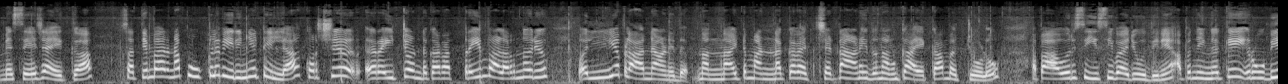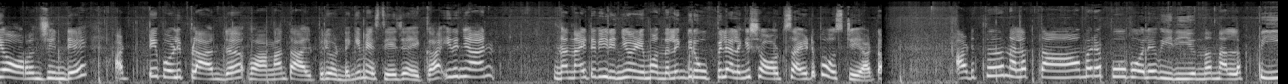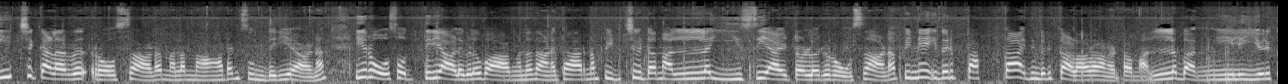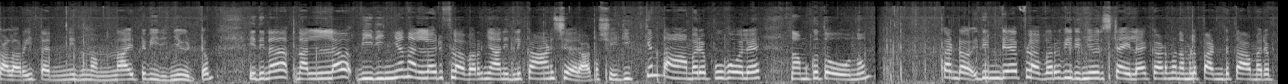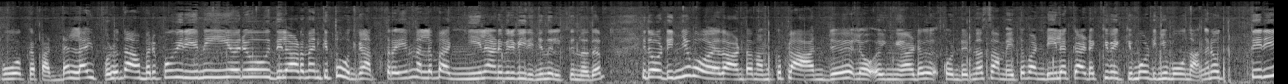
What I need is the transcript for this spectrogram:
മെസ്സേജ് അയക്കുക. സത്യം പറഞ്ഞാൽ പൂക്കൾ വിരിഞ്ഞിട്ടില്ല. കുറച്ച് റേറ്റ് ഉണ്ട്. കാരണം അത്രയും വളർന്നൊരു വലിയ പ്ലാന്റ് ഇത് നന്നായിട്ട് മണ്ണൊക്കെ വെച്ചിട്ടാണ് ഇത് നമുക്ക് അയക്കാൻ പറ്റുള്ളൂ. അപ്പോൾ ആ ഒരു സി സി വരും ഇതിന്. അപ്പോൾ നിങ്ങൾക്ക് റൂബി ഓറഞ്ചിന്റെ അടിപൊളി പ്ലാന്റ് വാങ്ങാൻ താല്പര്യം ഉണ്ടെങ്കിൽ മെസ്സേജ് അയക്കുക ഇത് ഞാൻ നന്നായിട്ട് വിരിഞ്ഞു കഴിയുമ്പോൾ ഒന്നല്ലെങ്കിൽ ഗ്രൂപ്പിൽ അല്ലെങ്കിൽ ഷോർട്സ് ആയിട്ട് പോസ്റ്റ് ചെയ്യാം കേട്ടോ അടുത്തത് നല്ല താമരപ്പൂ പോലെ വിരിയുന്ന നല്ല പീച്ച് കളറ് റോസാണ്. നല്ല നാടൻ സുന്ദരിയാണ്. ഈ റോസ് ഒത്തിരി ആളുകൾ വാങ്ങുന്നതാണ്. കാരണം പിടിച്ചു കിട്ടാൻ നല്ല ഈസി ആയിട്ടുള്ള ഒരു റോസാണ് പിന്നെ ഇതൊരു പക്ക ഇതിന്റെ ഒരു കളറാണ് കേട്ടോ. നല്ല ഭംഗിയിൽ ഈ ഒരു കളറിൽ തന്നെ ഇത് നന്നായിട്ട് വിരിഞ്ഞു കിട്ടും. ഇതിന് നല്ല വിരിഞ്ഞ നല്ലൊരു ഫ്ലവർ ഞാൻ ഇതിൽ കാണിച്ചു തരാം കേട്ടോ. ശരിക്കും താമരപ്പൂ പോലെ നമുക്ക് തോന്നും. കണ്ടോ? ഇതിന്റെ ഫ്ലവർ വിരിഞ്ഞ ഒരു സ്റ്റൈലായി കാണുമ്പോൾ നമ്മൾ പണ്ട് താമരപ്പൂവൊക്കെ പണ്ടല്ല ഇപ്പോഴും താമരപ്പൂ വിരിയുന്ന ഈ ഒരു ഇതിലാണെന്ന് എനിക്ക് തോന്നിക്കുന്നത് അത്രയും നല്ല ഭംഗിയിലാണ് ഇവർ വിരിഞ്ഞു നിൽക്കുന്നത്. ഇത് ഒടിഞ്ഞു പോയതാണ് കേട്ടോ നമുക്ക് പ്ലാന്റ് ഇങ്ങോട്ട് കൊണ്ടുവരുന്ന സമയത്ത് വണ്ടിയിലൊക്കെ അടക്കി വെക്കുമ്പോൾ ഒടിഞ്ഞു പോകുന്നു. അങ്ങനെ ഒത്തിരി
